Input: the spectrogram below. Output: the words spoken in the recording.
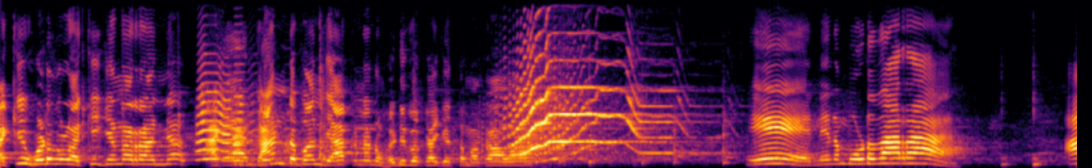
ಆಕಿ ಹೊಡೆದಳು ಆಕಿಗೆ ಏನಾರ ಅನ್ಯ? ಆಕಿ ಗಂಡ ಬಂದು ಯಾಕೆ ನಾನು ಹೊಡಿಬೇಕಾಗಿತ್ತ ಮಗ ಅವ? ಏ ನಿನ್ನ ಮುಡ್ದಾರ. ಆ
